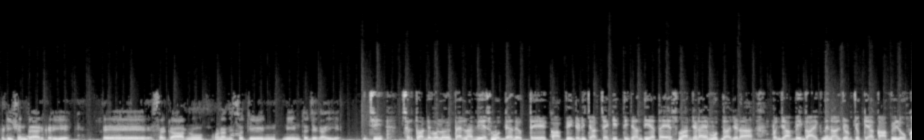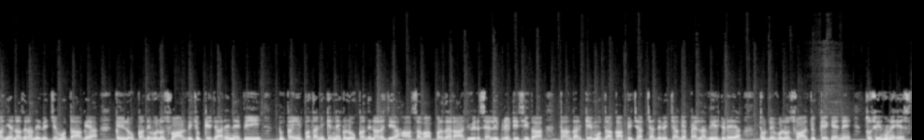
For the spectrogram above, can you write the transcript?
ਪਟੀਸ਼ਨ ਦਾਇਰ ਕਰੀਏ ਤੇ ਸਰਕਾਰ ਨੂੰ ਉਹਨਾਂ ਦੀ ਸੁੱਤੀ ਨੀਂਦ ਤੋਂ ਜਗਾਈਏ। ਜੀ, ਸਰ, ਤੁਹਾਡੇ ਵੱਲੋਂ ਵੀ ਪਹਿਲਾਂ ਵੀ ਇਸ ਮੁੱਦਿਆਂ ਦੇ ਉੱਤੇ ਕਾਫੀ ਜਿਹੜੀ ਚਰਚਾ ਕੀਤੀ ਜਾਂਦੀ ਹੈ, ਤਾਂ ਇਸ ਵਾਰ ਜਿਹੜਾ ਇਹ ਮੁੱਦਾ ਜਿਹੜਾ ਪੰਜਾਬੀ ਗਾਇਕ ਦੇ ਨਾਲ ਜੁੜ ਚੁੱਕਿਆ, ਕਾਫੀ ਲੋਕਾਂ ਦੀਆਂ ਨਜ਼ਰਾਂ ਦੇ ਵਿੱਚ ਇਹ ਮੁੱਦਾ ਆ ਗਿਆ। ਕਈ ਲੋਕਾਂ ਦੇ ਵੱਲੋਂ ਸਵਾਲ ਵੀ ਚੁੱਕੇ ਜਾ ਰਹੇ ਨੇ ਵੀ ਕਈ ਪਤਾ ਨਹੀਂ ਕਿੰਨੇ ਕੁ ਲੋਕਾਂ ਦੇ ਨਾਲ ਅਜਿਹਾ ਹਾਦਸਾ ਵਾਪਰਦਾ, ਰਾਜਵੀਰ ਸੈਲੀਬ੍ਰਿਟੀ ਸੀਗਾ, ਤਾਂ ਕਰਕੇ ਇਹ ਮੁੱਦਾ ਕਾਫੀ ਚਰਚਾ ਦੇ ਵਿੱਚ ਆ ਗਿਆ। ਪਹਿਲਾਂ ਵੀ ਇਹ ਜਿਹੜੇ ਆ, ਤੁਹਾਡੇ ਵੱਲੋਂ ਸਵਾਲ ਚੁੱਕੇ ਗਏ ਨੇ। ਤੁਸੀਂ ਹੁਣ ਇਸ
